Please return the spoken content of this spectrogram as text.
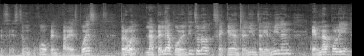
es, es un juego para después. Pero bueno, la pelea por el título se queda entre el Inter y el Milan. El Napoli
